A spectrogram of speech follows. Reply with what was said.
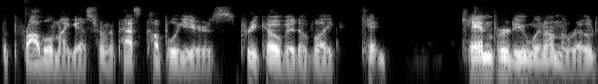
the problem, I guess, from the past couple years pre-COVID of like, can can Purdue win on the road?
